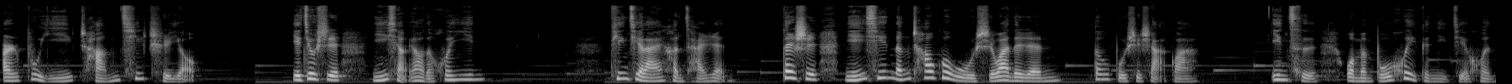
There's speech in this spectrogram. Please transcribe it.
而不宜长期持有，也就是你想要的婚姻。听起来很残忍，但是年薪能超过五十万的人都不是傻瓜，因此我们不会跟你结婚。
